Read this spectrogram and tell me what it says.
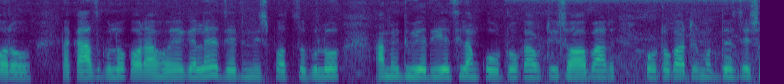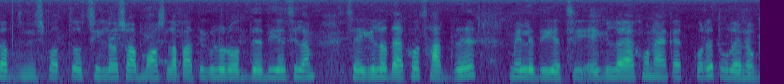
করো। তা কাজগুলো করা হয়ে গেলে যে জিনিসপত্রগুলো আমি ধুয়ে দিয়েছিলাম, কৌটো কাউটি সব আর কৌটো কাউটির মধ্যে যে সব জিনিসপত্র ছিল, সব মশলাপাতিগুলো রোদ্রে দিয়েছিলাম, সেইগুলো দেখো ছাদে মেলে দিয়েছি। এইগুলো এখন এক এক করে তুলে নেব।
